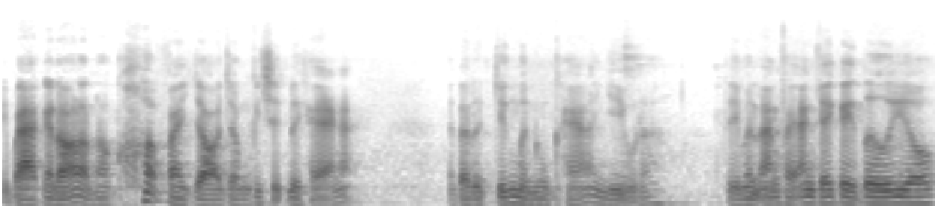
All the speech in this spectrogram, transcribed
Thì ba cái đó là nó có vai trò trong cái sức đề kháng á. Người ta được chứng minh cũng khá là nhiều đó. Thì mình ăn phải ăn trái cây tươi vô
